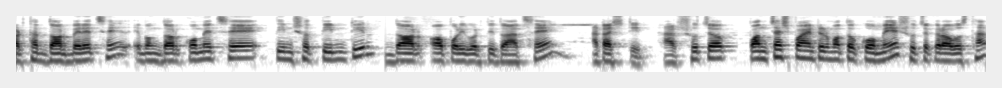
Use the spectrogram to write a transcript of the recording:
অর্থাৎ দর বেড়েছে এবং দর কমেছে তিনশো তিনটির, দর অপরিবর্তিত আছে আটাশটির আর সূচক পঞ্চাশ পয়েন্টের মতো কমে সূচকের অবস্থান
